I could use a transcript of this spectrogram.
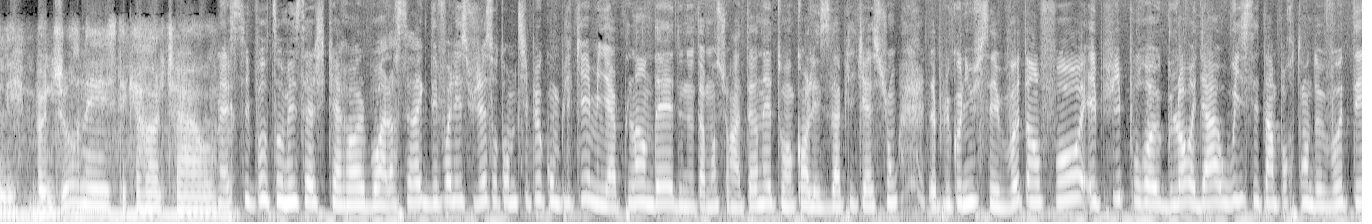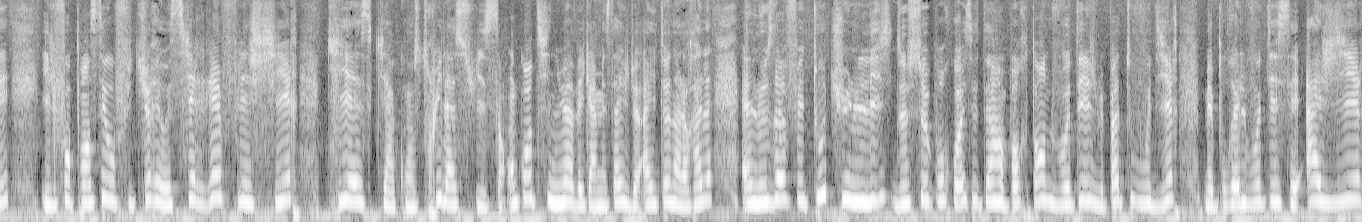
Allez, bonne journée, c'était Carole, ciao. Merci pour ton message, Carole. Bon, alors c'est vrai que des fois les sujets sont un petit peu compliqués, mais il y a plein d'aides, notamment sur Internet ou encore les applications. La plus connue, c'est Vote Info. Et puis pour euh, Gloria, oui, c'est important de voter. Il faut penser au futur et aussi réfléchir qui est-ce qui a construit la Suisse? On continue avec un message de Hayton. Alors elle, elle nous a fait toute une liste de ce pourquoi c'était important de voter. Je ne vais pas tout vous dire, mais pour elle, voter, c'est agir,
